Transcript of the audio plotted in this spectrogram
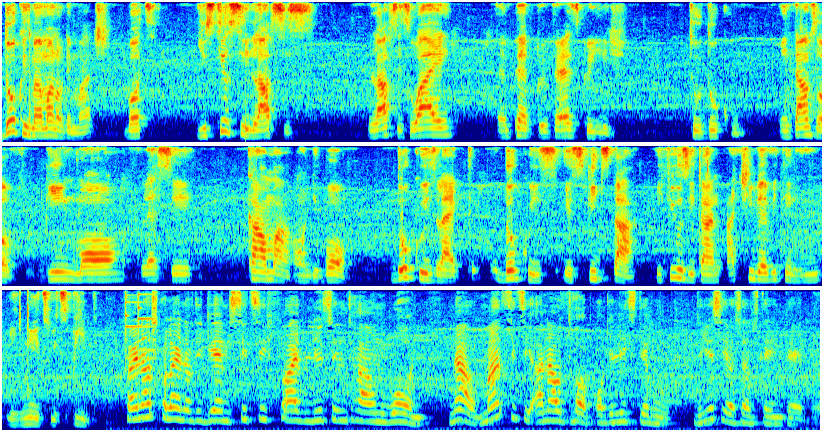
Doku is my man of the match, but you still see lapses. Lapses why Pep prefers Grealish to Doku in terms of being more, let's say, calmer on the ball. Doku is like Doku is a speed star. He feels he can achieve everything he needs with speed. Final scoreline of the game: City five, Luton Town one. Now, Man City are now top of the league table. Do you see yourself staying there, bro?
